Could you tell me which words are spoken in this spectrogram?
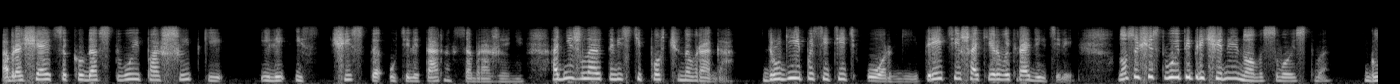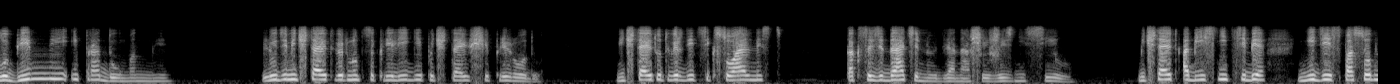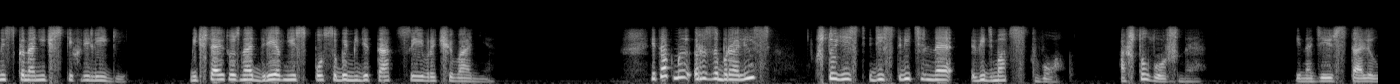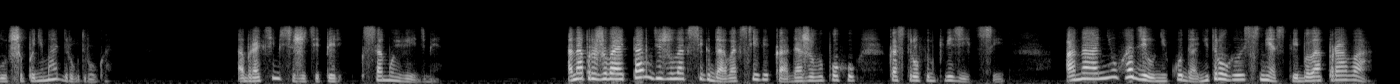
Обращаются к колдовству и по ошибке или из чисто утилитарных соображений. Одни желают навести порчу на врага, другие — посетить оргии, третьи — шокировать родителей. Но существуют и причины иного свойства, глубинные и продуманные. Люди мечтают вернуться к религии, почитающей природу. Мечтают утвердить сексуальность как созидательную для нашей жизни силу. Мечтают объяснить себе недееспособность канонических религий. Мечтают узнать древние способы медитации и врачевания. Итак, мы разобрались, что есть действительное ведьмовство, а что ложное. И, надеюсь, стали лучше понимать друг друга. Обратимся же теперь к самой ведьме. Она проживает там, где жила всегда, во все века, даже в эпоху костров Инквизиции. Она не уходила никуда, не трогалась с места и была права.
